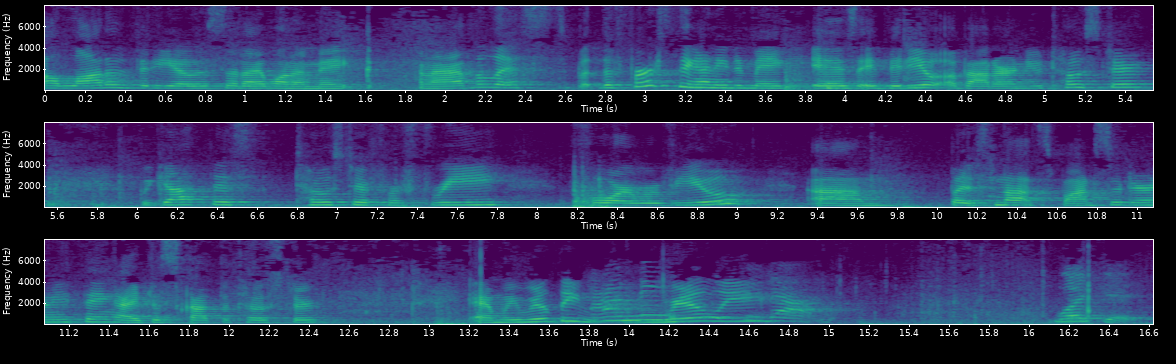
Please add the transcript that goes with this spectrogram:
a lot of videos that I want to make and I have a list, but the first thing I need to make is a video about our new toaster. We got this toaster for free for review, um, but it's not sponsored or anything. I just got the toaster. And we really, really, take it out. Like it.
